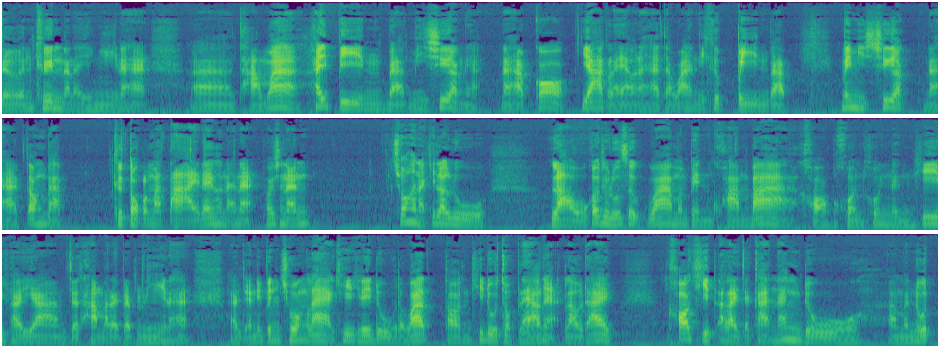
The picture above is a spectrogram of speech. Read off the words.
เดินขึ้นอะไรอย่างนี้นะฮะถามว่าให้ปีนแบบมีเชือกเนี่ยนะครับ ก็ยากแล้วนะฮะแต่ว่าอันนี้คือปีนแบบไม่มีเชือกนะฮะต้องแบบคือตกลงมาตายได้เท่านั้นนะ่ะเพราะฉะนั้นช่วงขณะที่เราดูเราก็จะรู้สึกว่ามันเป็นความบ้าของคนคนหนึ่งที่พยายามจะทำอะไรแบบนี้นะฮะอันนี้เป็นช่วงแรกที่ได้ดู แต่ว่าตอนที่ดูจบแล้วเนี่ยเราได้ ข้อคิดอะไรจากการนั่งดูมนุษย์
